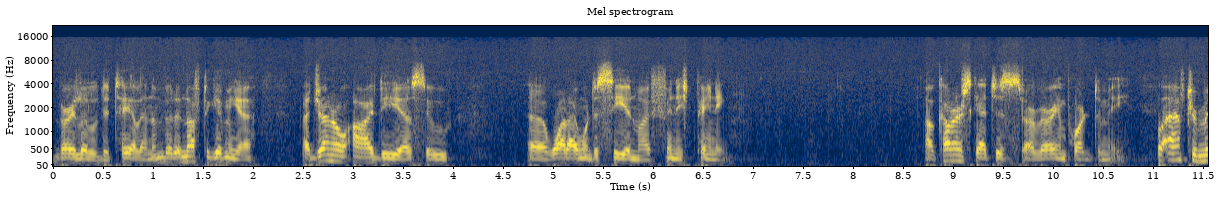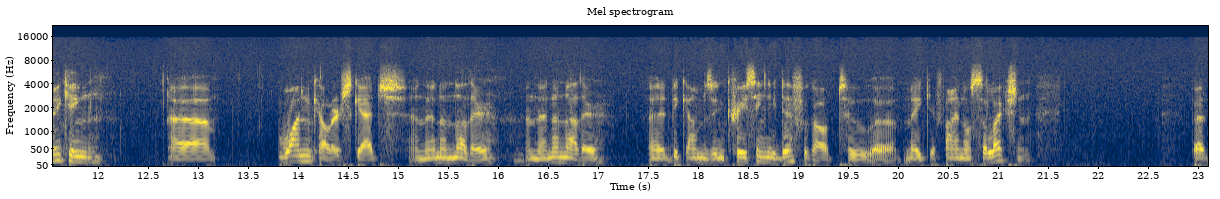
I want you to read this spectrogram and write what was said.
very little detail in them, but enough to give me a, a general idea as to what I want to see in my finished painting. Now, color sketches are very important to me. Well, after making uh, one color sketch, and then another, and then another, uh, it becomes increasingly difficult to uh, make your final selection. But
